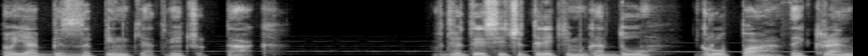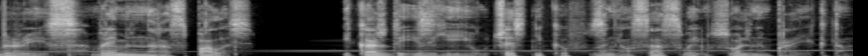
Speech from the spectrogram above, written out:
то я без запинки отвечу так. В 2003 году группа The Cranberries временно распалась и каждый из ее участников занялся своим сольным проектом.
